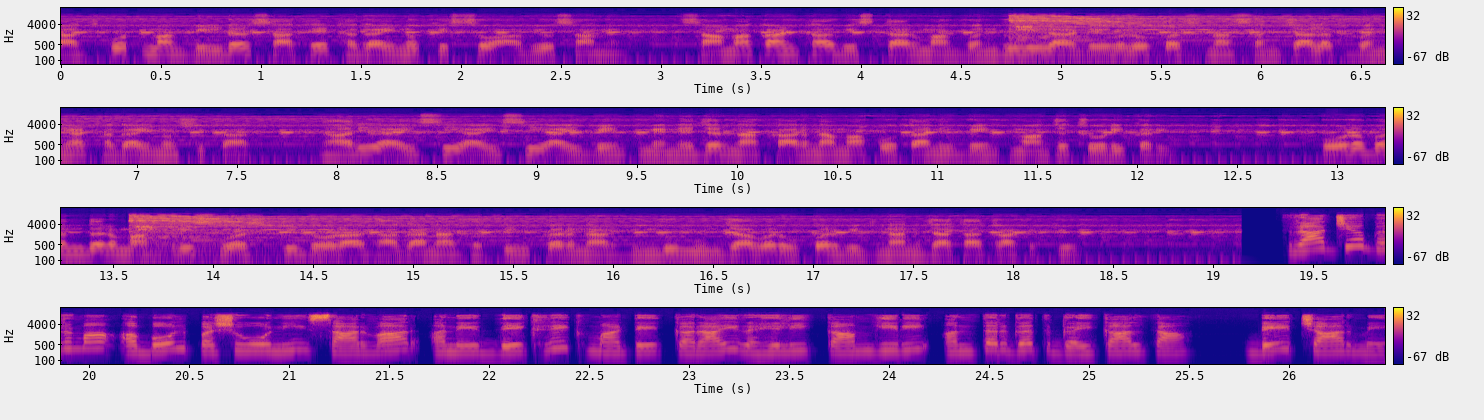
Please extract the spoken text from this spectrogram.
રાજકોટમાં બિલ્ડર સાથે ઠગાઈનો કિસ્સો આવ્યો સામે. સામાકાંઠા વિસ્તારમાં બંધુલીલા ડેવલપર્સના સંચાલક બન્યા ઠગાઈનો શિકાર. ધારી આઈસીઆઈસીઆઈ બેંક મેનેજરના કારનામાં પોતાની બેંકમાં જ ચોરી કરી. પોરબંદરમાં ત્રીસ વર્ષથી દોરા ધાગાના ધતિંગ કરનાર હિન્દુ મુંજાવર ઉપર વિજ્ઞાન જાતા ત્રાટક્યું. રાજ્યભરમાં અબોલ પશુઓની સારવાર અને દેખરેખ માટે કરાઈ રહેલી કામગીરી અંતર્ગત ગઈકાલતા બે ચાર મે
